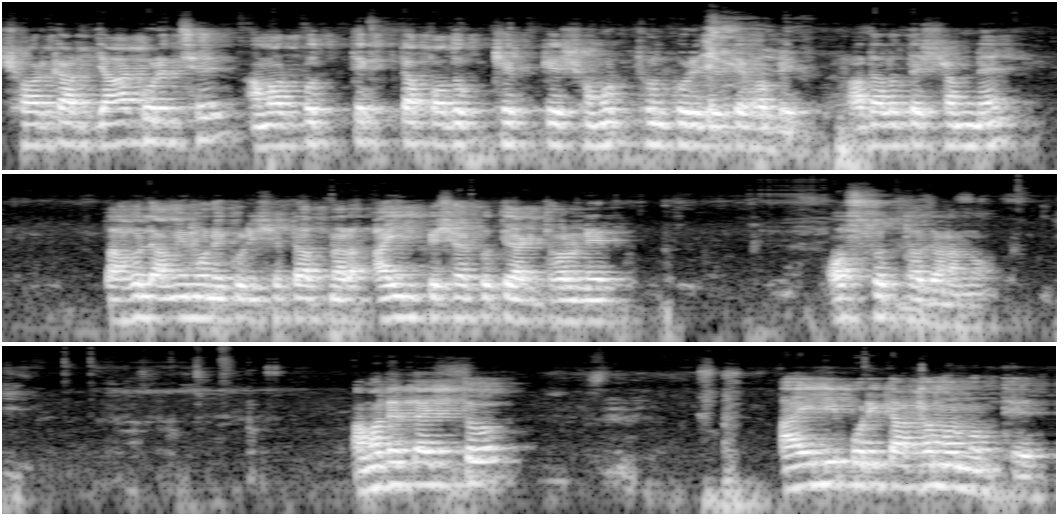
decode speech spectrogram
সরকার যা করেছে, আমার প্রত্যেকটা পদক্ষেপকে সমর্থন করে যেতে হবে আদালতের সামনে। তাহলে আমি মনে করি সেটা আপনার আইন পেশার প্রতি এক ধরনের অশ্রদ্ধা জানানো। আমাদের দায়িত্ব আইনি পরিকাঠামোর মধ্যে,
